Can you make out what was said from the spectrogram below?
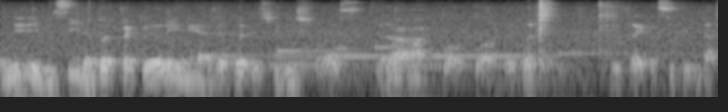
Only if you see the bird quite clearly, yeah, the bird is finished for us. Uh, ah. for, for the bird, it's like a sitting duck.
